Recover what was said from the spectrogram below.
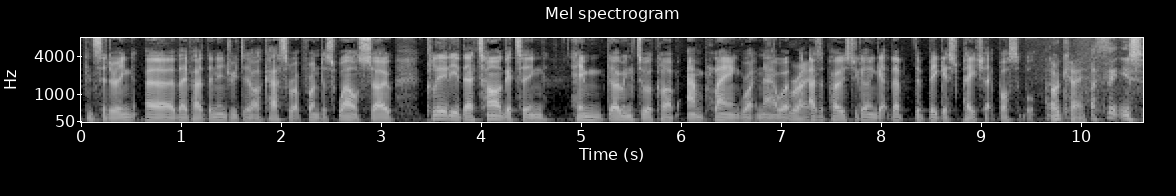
considering uh, they've had an injury to Alcácer up front as well. So clearly they're targeting him going to a club and playing right now, Right. as opposed to going and get the, the biggest paycheck possible. Okay. I think it's,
